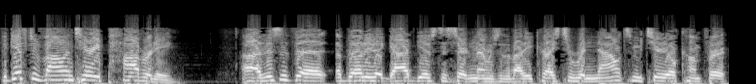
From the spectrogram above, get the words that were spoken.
the gift of voluntary poverty. Uh, this is the ability that God gives to certain members of the body of Christ to renounce material comfort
